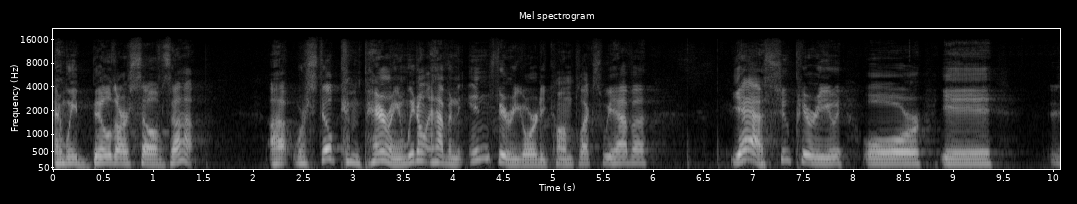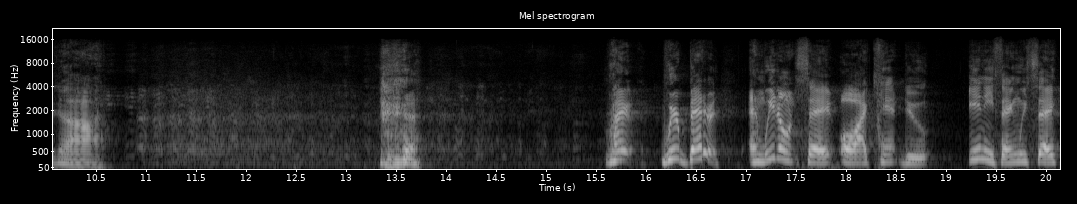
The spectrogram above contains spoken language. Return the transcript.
And we build ourselves up. Uh, we're still comparing. We don't have an inferiority complex. We have a, yeah, superior or, uh, nah. right? We're better. And we don't say, oh, I can't do anything. We say,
